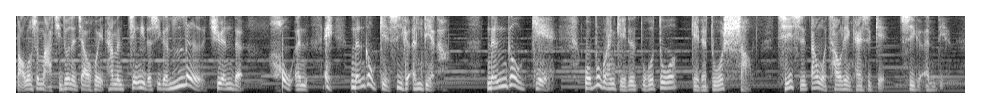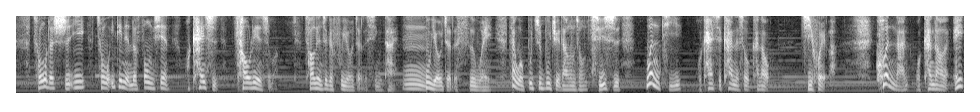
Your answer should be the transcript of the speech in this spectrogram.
保罗说马其顿的教会，他们经历的是一个乐捐的厚恩，哎，能够给是一个恩典啊，能够给我不管给的多多，给的多少，其实当我操练开始给，是一个恩典。从我的十一，从我一点点的奉献，我开始操练什么？操练这个富有者的心态，嗯，富有者的思维，在我不知不觉当中，其实问题我开始看的时候，看到机会了。困难，我看到了，哎，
